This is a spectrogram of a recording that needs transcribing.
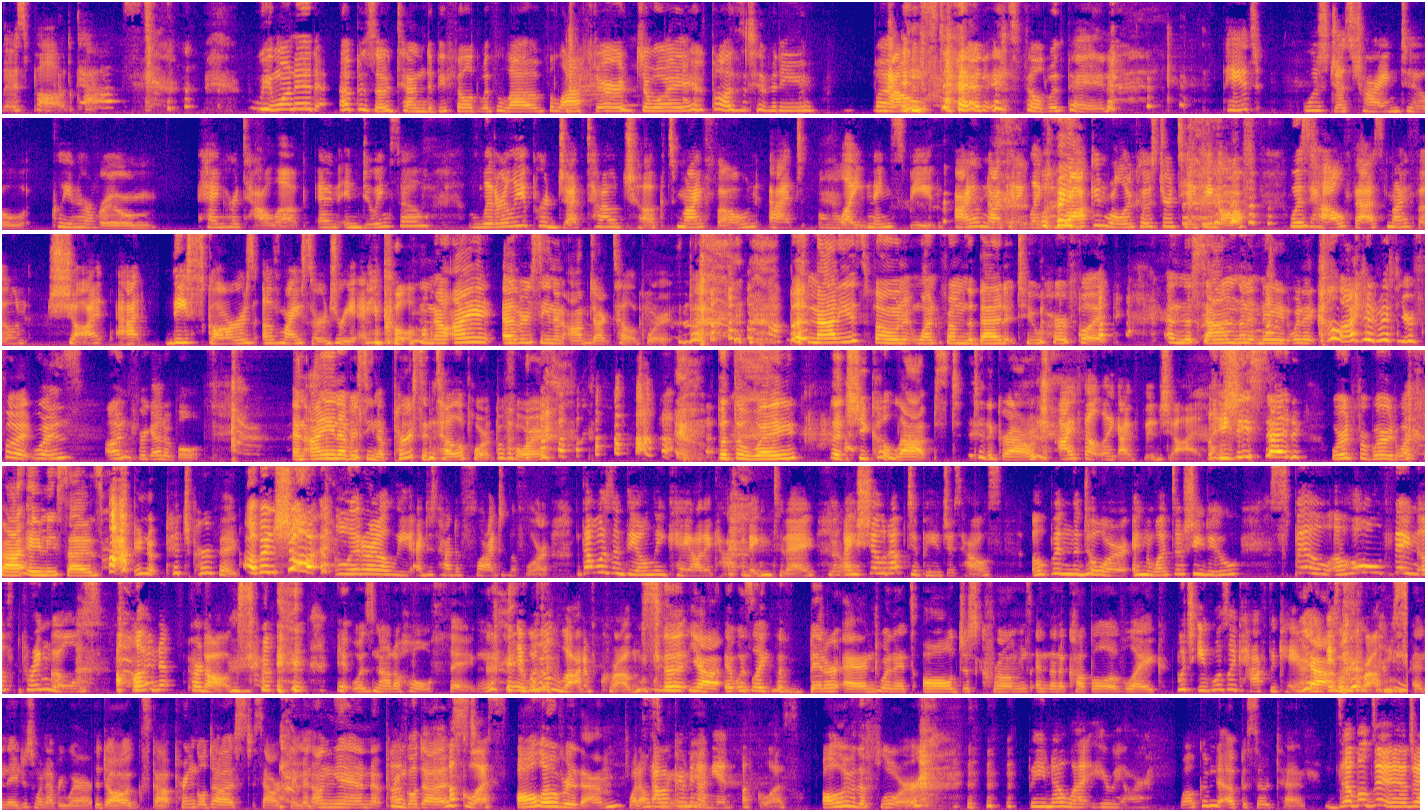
this podcast. we wanted episode 10 to be filled with love, laughter, joy, positivity. But No. instead, it's filled with pain. Paige was just trying to clean her room, hang her towel up, and in doing so, literally projectile chucked my phone at lightning speed. I am not kidding. Like, Like- rock and roller coaster taking off was how fast my phone shot at the scars of my surgery ankle. Now, I ain't ever seen an object teleport, but, but Maddie's phone went from the bed to her foot, and the sound that it made when it collided with your foot was unforgettable. And I ain't ever seen a person teleport before. But the way that she collapsed to the ground, I felt like I've been shot. Like, she said word for word what Fat Amy says in pitch perfect. I've been shot! literally, I just had to fly to the floor. But that wasn't the only chaotic happening today. No. I showed up to Paige's house, opened the door, and what does she do? Spill a whole thing of Pringles on her dogs. it was not a whole thing. It was a lot of crumbs. the yeah, it was like the bitter end when it's all just crumbs and then a couple of like Which equals like half the can Yeah. is the crumbs. and they just went everywhere. The dogs got Pringle dust, sour cream and onion, Pringle dust, Of course. all over them. What else? Sour cream and onion, of course. All over the floor. But you know what? Here we are. Welcome to episode ten. Double digits.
